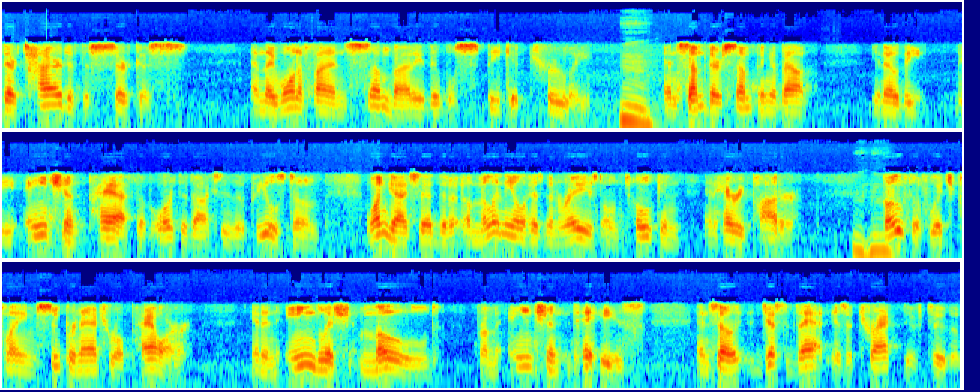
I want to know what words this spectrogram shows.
they're tired of the circus, and they want to find somebody that will speak it truly. Mm. And some there's something about, you know, the the ancient path of orthodoxy that appeals to them. One guy said that a millennial has been raised on Tolkien and Harry Potter mm-hmm. both of which claim supernatural power in an English mold from ancient days. And so just that is attractive to them.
